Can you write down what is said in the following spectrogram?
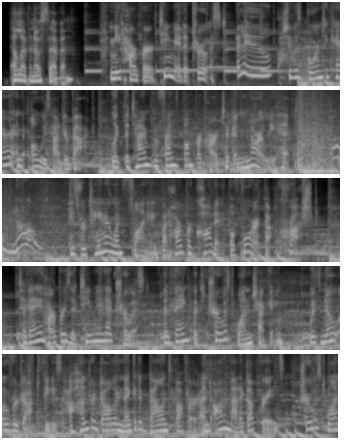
1107. Meet Harper, teammate at Truist. Hello. She was born to care and always had your back. Like the time her friend's bumper car took a gnarly hit. Oh no! His retainer went flying, but Harper caught it before it got crushed. Today, Harper's a teammate at Truist, the bank with Truist One checking. With no overdraft fees, a $100 negative balance buffer, and automatic upgrades, Truist One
